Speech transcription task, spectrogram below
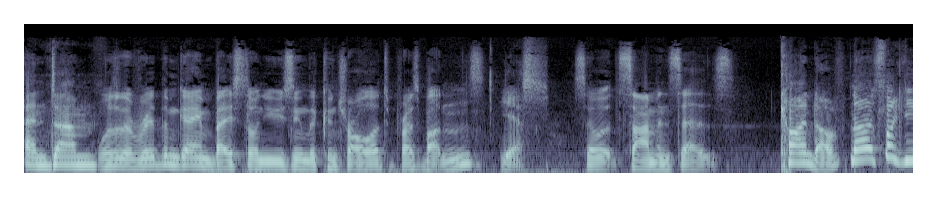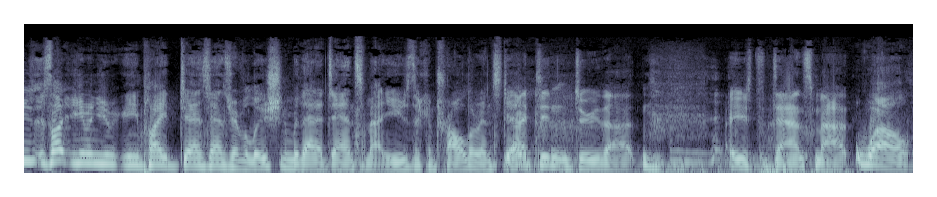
and um, Was it a rhythm game based on using the controller to press buttons? yes, So it's Simon Says. kind of. No, it's like you, it's like you when you, you play Dance Dance Revolution without a dance mat. You use the controller Yeah, I didn't do that. I used a dance mat. well,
